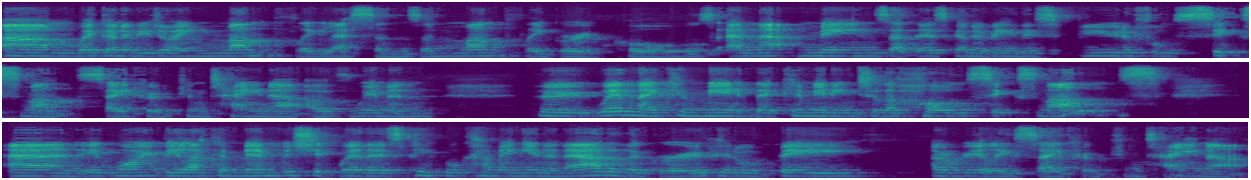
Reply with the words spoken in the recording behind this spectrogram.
um, we're going to be doing monthly lessons and monthly group calls. And that means that there's going to be this beautiful six month sacred container of women who, when they commit, they're committing to the whole six months. And it won't be like a membership where there's people coming in and out of the group. It'll be a really sacred container.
